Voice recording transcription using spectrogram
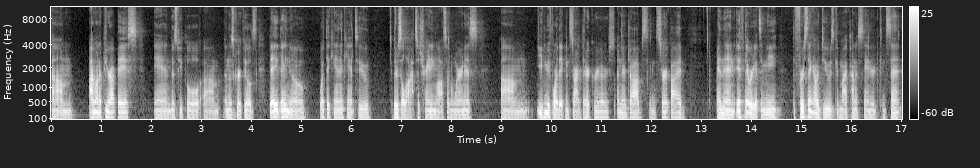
Um, I'm on a PRAP base, and those people um, in those career fields, they they know what they can and can't do. There's a lots of training, lots of awareness, um, even before they can start their careers and their jobs, getting certified. And then if they were to get to me, the first thing I would do is give my kind of standard consent.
